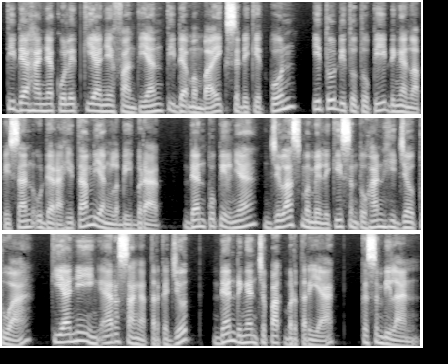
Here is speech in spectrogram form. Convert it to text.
tidak hanya kulit Kianye Fantian tidak membaik sedikit pun, itu ditutupi dengan lapisan udara hitam yang lebih berat, dan pupilnya jelas memiliki sentuhan hijau tua, Kianye Ying Er sangat terkejut, dan dengan cepat berteriak, kesembilan,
